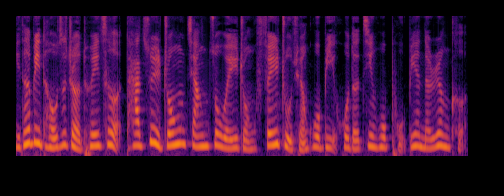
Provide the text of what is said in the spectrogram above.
比特币投资者推测，它最终将作为一种非主权货币获得近乎普遍的认可，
